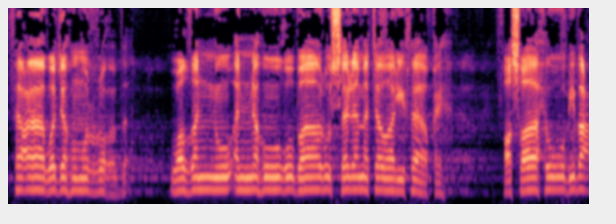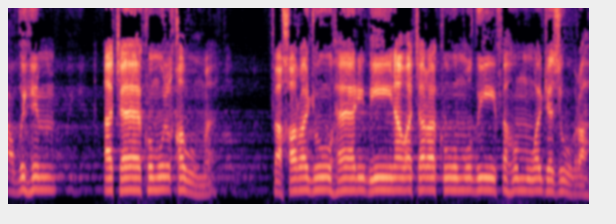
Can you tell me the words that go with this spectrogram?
فعاودهم الرعب وظنوا أنه غبار سلمة ورفاقه. فصاحوا ببعضهم أتاكم القوم. فخرجوا هاربين وتركوا مضيفهم وجزوره.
